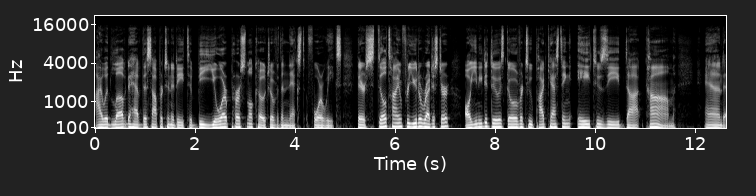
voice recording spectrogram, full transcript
I would love to have this opportunity to be your personal coach over the next four weeks. There's still time for you to register. All you need to do is go over to podcastinga2z.com. And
